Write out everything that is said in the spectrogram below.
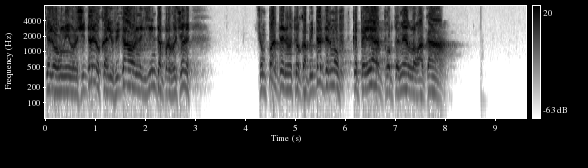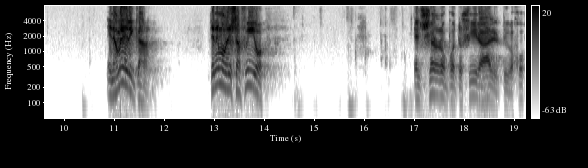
que los universitarios calificados en las distintas profesiones son parte de nuestro capital, tenemos que pelear por tenerlos acá. En América tenemos desafíos. El cerro Potosí era alto y bajó.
